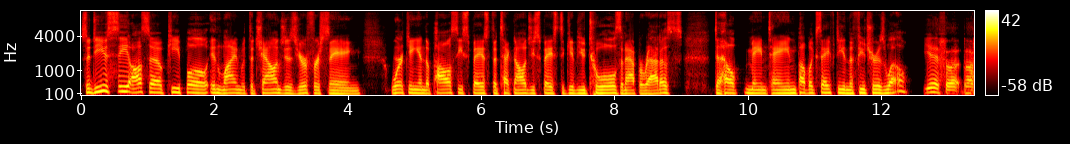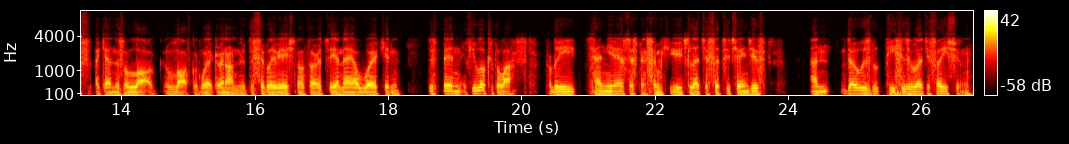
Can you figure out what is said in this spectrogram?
So, do you see also people in line with the challenges you're foreseeing working in the policy space, the technology space to give you tools and apparatus to help maintain public safety in the future as well? Yeah, so that, that's again, there's a lot, of, a lot of good work going on with the Civil Aviation Authority, and they are working. There's been, if you look at the last probably ten years, there's been some huge legislative changes, and those pieces of legislation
